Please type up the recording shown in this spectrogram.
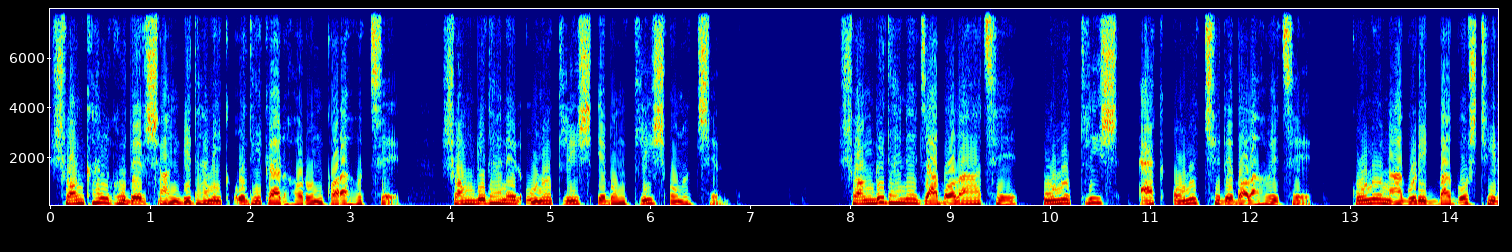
সংখ্যালঘুদের সাংবিধানিক অধিকার হরণ করা হচ্ছে। সংবিধানের উনত্রিশ এবং ত্রিশ অনুচ্ছেদ। সংবিধানে যা বলা আছে, উনত্রিশ এক অনুচ্ছেদে বলা হয়েছে, কোনো নাগরিক বা গোষ্ঠীর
